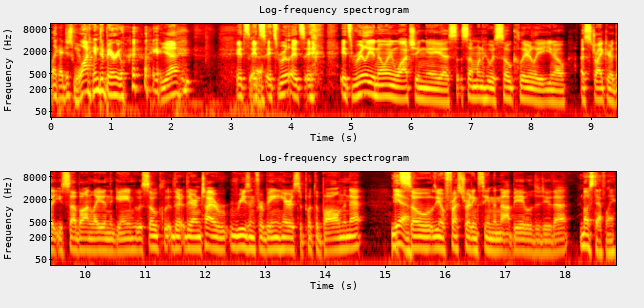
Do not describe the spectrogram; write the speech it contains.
Like I just want him to bury one. Like, Yeah. It's it's it's really it's it's really annoying watching a uh, someone who is so clearly you know a striker that you sub on late in the game who is so cle their their entire reason for being here is to put the ball in the net. It's Yeah. so you know frustrating seeing them not be able to do that. Most definitely.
